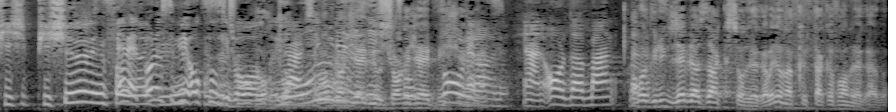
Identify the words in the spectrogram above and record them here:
piş, pişirir insanı. Evet, orası bir okul gibi oldu Çok- gerçekten. çok acayip bir- çok acayip bir iş zor yani. yani. Yani orada ben... Ama evet. günlük diziler biraz daha kısa oluyor galiba değil mi? Onlar 40 dakika falan oluyor galiba.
